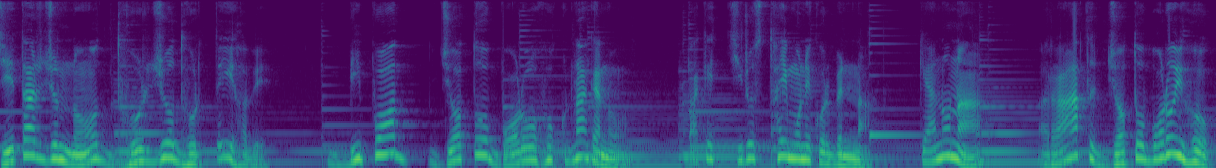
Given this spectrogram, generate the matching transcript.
জেতার জন্য ধৈর্য ধরতেই হবে। বিপদ যত বড় হোক না কেন, তাকে চিরস্থায়ী মনে করবেন না। কেননা, রাত যত বড়ই হোক,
